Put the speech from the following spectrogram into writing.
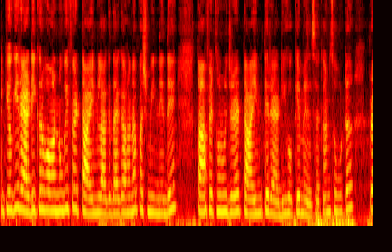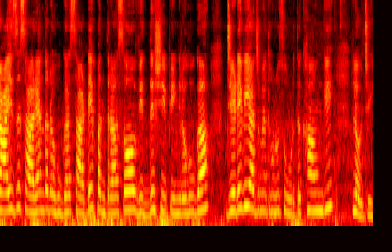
ਕਿਉਂਕਿ ਰੈਡੀ ਕਰਵਾਉਣ ਨੂੰ ਵੀ ਫਿਰ ਟਾਈਮ ਲੱਗਦਾ ਹੈਗਾ, ਹਨਾ ਪਸ਼ਮੀਨੇ ਦੇ। ਤਾਂ ਫਿਰ ਤੁਹਾਨੂੰ ਜਿਹੜਾ ਟਾਈਮ ਤੇ ਰੈਡੀ ਹੋ ਕੇ ਮਿਲ ਸਕਣ ਸੂਟ। ਪ੍ਰਾਈਸ ਸਾਰਿਆਂ ਦਾ ਰਹੂਗਾ 1550 ਵਿਦ ਸ਼ਿਪਿੰਗ ਰਹੂਗਾ, ਜਿਹੜੇ ਵੀ ਅੱਜ ਮੈਂ ਤੁਹਾਨੂੰ ਸੂਟ ਦਿਖਾਉਂਗੀ। ਲਓ ਜੀ,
